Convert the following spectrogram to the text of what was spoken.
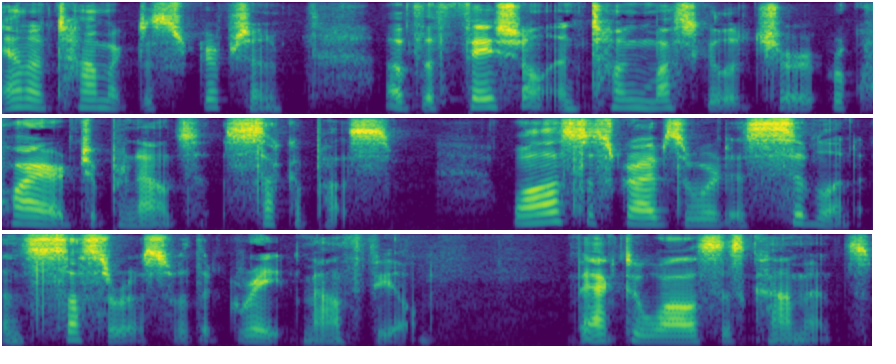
anatomic description of the facial and tongue musculature required to pronounce succubus. Wallace describes the word as sibilant and susurrus with a great mouthfeel. Back to Wallace's comments.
